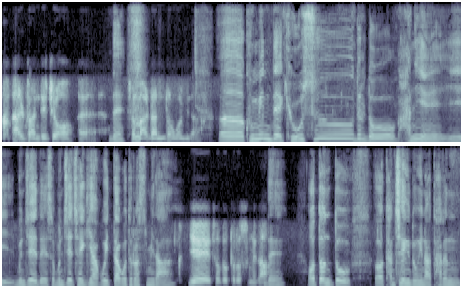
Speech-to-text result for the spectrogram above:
그 말도 안 되죠. 예. 네. 전 말도 안 된다고 봅니다. 어, 국민대 교수들도 많이 이 문제에 대해서 문제 제기하고 있다고 들었습니다. 예, 저도 들었습니다. 네. 어떤 또 어, 단체 행동이나 다른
